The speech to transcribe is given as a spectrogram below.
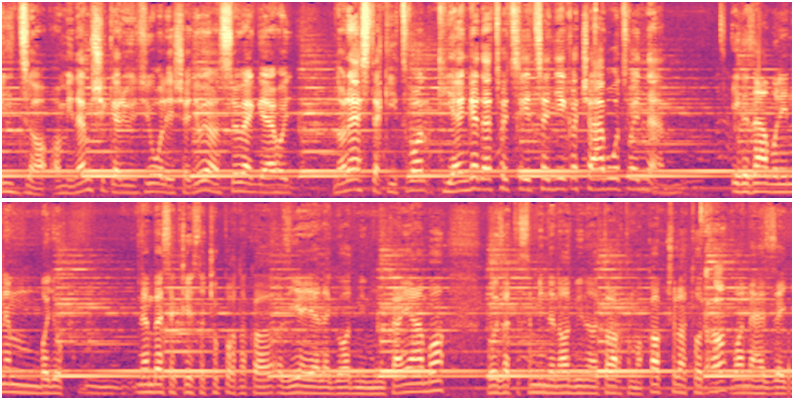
pizza, ami nem sikerült jól, és egy olyan szöveggel, hogy na neztek itt van, kiengedett, hogy szétszedjék a csávót, vagy nem? Igazából én nem vagyok, nem veszek részt a csoportnak az ilyen jellegű admin munkájába. Hozzáteszem, minden adminnal tartom a kapcsolatot, Aha. van ehhez egy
